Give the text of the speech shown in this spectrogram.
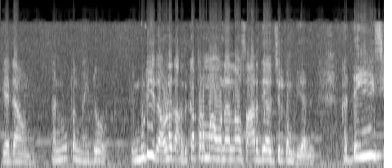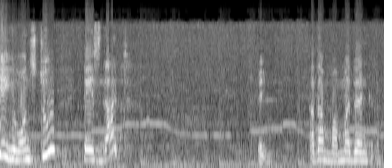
get down and open my door. முடியுது அவ்வளோதான் அதுக்கப்புறமா அவனெல்லாம் சாரதியா வச்சிருக்க முடியாது கடைசியா he wants to taste that thing. அதான் மம்மதங்கிறது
